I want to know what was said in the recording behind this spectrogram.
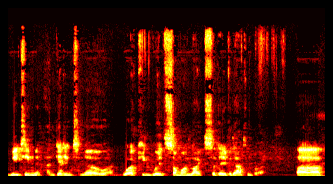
meeting and getting to know and working with someone like Sir David Attenborough, uh,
